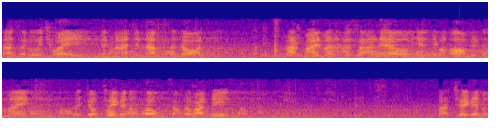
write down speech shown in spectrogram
ตรัดสรู้ช่วยเป็นมาจะนับสันดอนมากมายมหาศาลแล้ว ยังจะมาอ้อมอยู่ทำไมไปจบช่วยกันตรงๆสังสารวัตนี้ตัดช่วยกันตร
